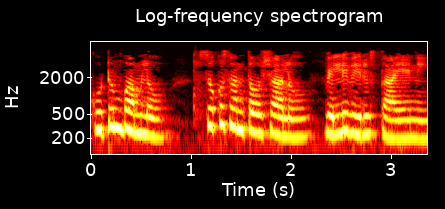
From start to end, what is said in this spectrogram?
కుటుంబంలో సుఖ సంతోషాలు వెల్లివీరుస్తాయని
